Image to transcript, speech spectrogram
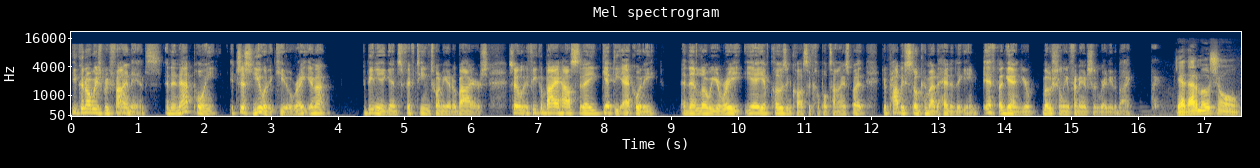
you can always refinance. And in that point, it's just you in a queue, right? You're not competing against 15, 20 other buyers. So if you can buy a house today, get the equity, and then lower your rate, yeah, you have closing costs a couple times, but you're probably still come out ahead of the game if, again, you're emotionally and financially ready to buy. Yeah, that emotional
